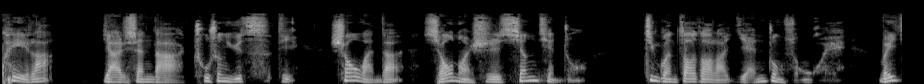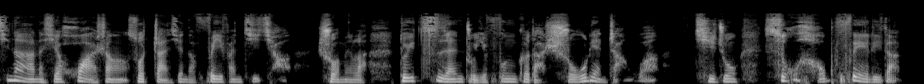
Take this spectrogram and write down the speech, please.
佩拉，亚历山大出生于此地。稍晚的小暖石镶嵌中，尽管遭到了严重损毁，维吉纳那些画上所展现的非凡技巧。说明了对自然主义风格的熟练掌握，其中似乎毫不费力的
